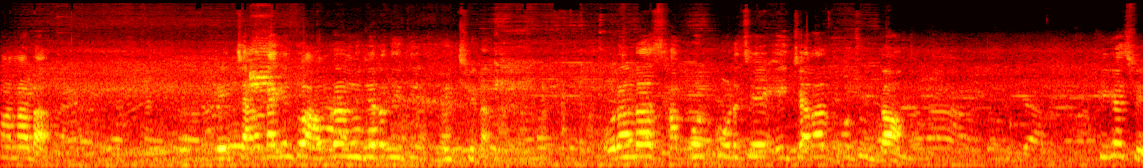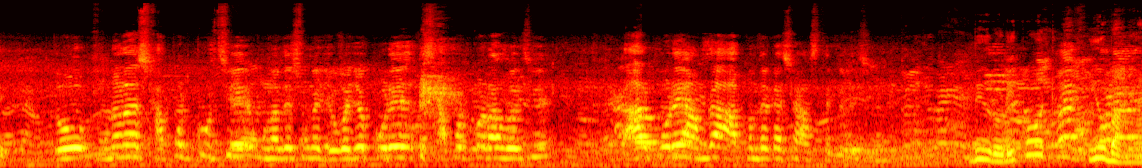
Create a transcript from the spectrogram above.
কানাডা। এই চারাটা কিন্তু আমরা নিজেরা দিতে দিচ্ছি না। ওনারা সাপোর্ট করেছে এই চারার প্রচুর দাম। ঠিক আছে? তো ওনারা সাপোর্ট করছে ওনাদের সঙ্গে যোগাযোগ করে সাপোর্ট করা হয়েছে। তারপরে আমরা আপনাদের কাছে আসতে পেরেছি। Bureau report U Bangla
